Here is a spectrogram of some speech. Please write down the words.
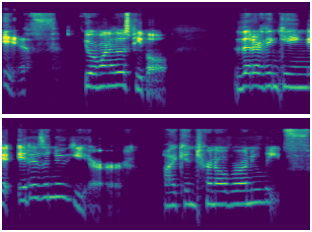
if you're one of those people that are thinking it is a new year, I can turn over a new leaf.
